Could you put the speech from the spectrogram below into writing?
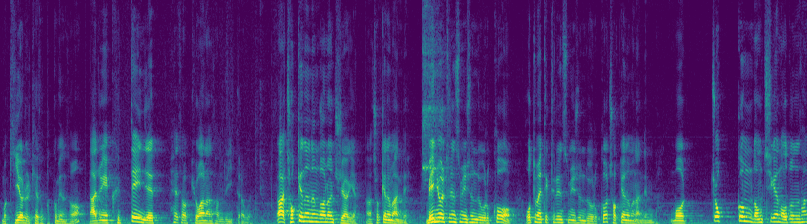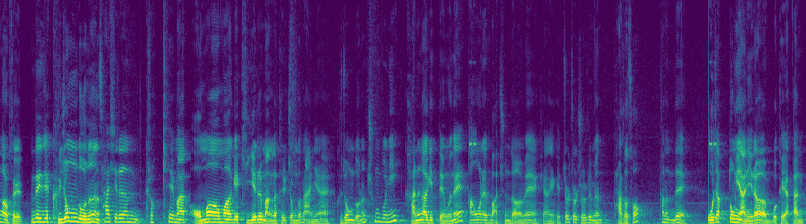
뭐 기어를 계속 바꾸면서 나중에 그때 이제 해서 교환하는 사람도 있더라고요. 아 적게 넣는 거는 쥐약이야. 어, 적게 넣으면 안 돼. 매뉴얼 트랜스미션도 그렇고 오토매틱 트랜스미션도 그렇고 적게 넣으면 안 됩니다. 뭐 조금 넘치게 넣어도 상관없어요. 근데 이제 그 정도는 사실은 그렇게 막 어마어마하게 기계를 망가뜨릴 정도는 아니야. 그 정도는 충분히 가능하기 때문에 상온에서 맞춘 다음에 그냥 이렇게 쫄쫄쫄 흐르면 닫아서 하는데 오작동이 아니라 뭐 이렇게 약간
